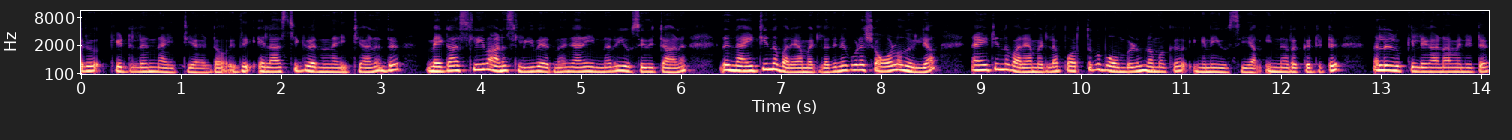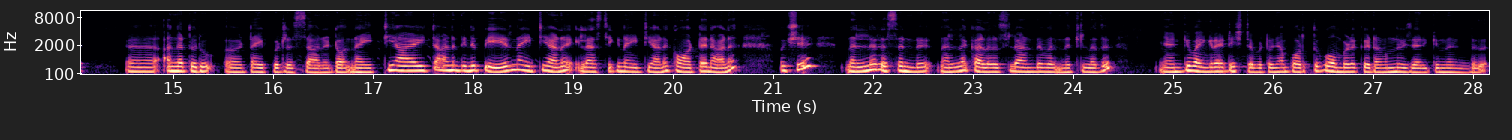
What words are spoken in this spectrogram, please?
ഒരു കിഡിലൻ നൈറ്റിയാണ് കേട്ടോ ഇത് എലാസ്റ്റിക് വരുന്ന നൈറ്റിയാണ് ഇത് മെഗാ സ്ലീവ് ആണ് സ്ലീവ് വരുന്നത്. ഞാൻ ഇന്നർ യൂസ് ചെയ്തിട്ടാണ്. ഇത് നൈറ്റി എന്ന് പറയാൻ പറ്റില്ല. ഇതിന്റെ കൂടെ ഷോളൊന്നുമില്ല നൈറ്റി എന്ന് പറയാൻ പറ്റില്ല. പുറത്തേക്ക് പോകുമ്പോഴും നമുക്ക് ഇങ്ങനെ യൂസ് ചെയ്യാം. ഇന്നറൊക്കെ ഇട്ടിട്ട് നല്ല ലുക്കില്ല കാണാൻ വേണ്ടിയിട്ട്. അങ്ങനത്തെ ഒരു ടൈപ്പ് ഡ്രസ്സാണ് കേട്ടോ നൈറ്റി ആയിട്ടാണ് ഇതിന്റെ പേര് നൈറ്റിയാണ് ഇലാസ്റ്റിക് നൈറ്റിയാണ് കോട്ടൺ ആണ്. പക്ഷേ നല്ല രസമുണ്ട്. നല്ല കളേഴ്സിലാണ് ഇത് വന്നിട്ടുള്ളത്. എനിക്ക് ഭയങ്കരമായിട്ട് ഇഷ്ടപ്പെട്ടു. ഞാൻ പുറത്ത് പോകുമ്പോഴൊക്കെ ഇടണം എന്ന് വിചാരിക്കുന്നുണ്ട്.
